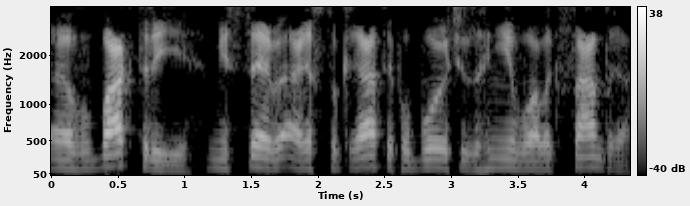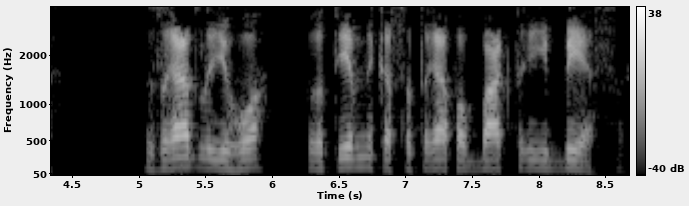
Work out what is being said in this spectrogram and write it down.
Е, В Бактрії місцеві аристократи, побоюючись гніву Олександра, зрадили його противника сатрапа Бактрії Беса,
